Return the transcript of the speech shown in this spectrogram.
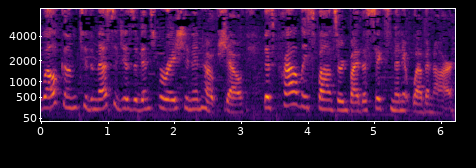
And welcome to the Messages of Inspiration and Hope show that's proudly sponsored by the Six Minute Webinar.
